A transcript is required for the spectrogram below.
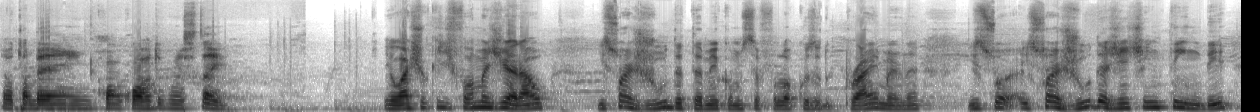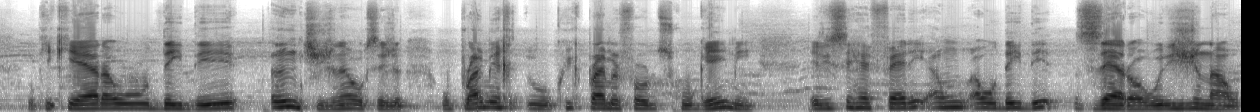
Eu também concordo com isso daí. Eu acho que de forma geral isso ajuda também, como você falou, a coisa do primer, né? Isso, isso ajuda a gente a entender o que, que era o D&D antes, né? Ou seja, o primer, o Quick Primer for Old School Gaming, ele se refere a um, ao D&D zero, ao original.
